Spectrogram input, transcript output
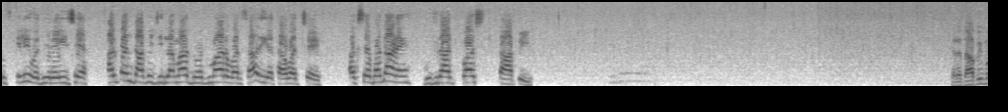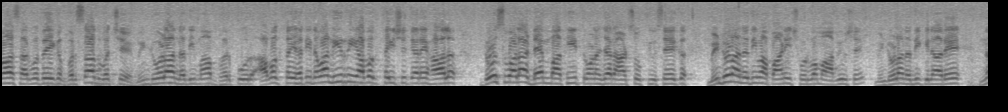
મુશ્કેલી વધી રહી છે. હાલ પણ તાપી જિલ્લામાં ધોધમાર વરસાદ યથાવત છે. અક્ષય ભદાણે ગુજરાત ફર્સ્ટ તાપી. ત્યારે તાપીમાં સાર્વત્રિક વરસાદ વચ્ચે મીંઢોળા નદીમાં ભરપૂર આવક થઈ હતી. નવા નીરની આવક થઈ છે ત્યારે હાલ ડોસવાડા ડેમમાંથી ત્રણ હજાર આઠસો ક્યુસેક મીંઢોળા નદીમાં પાણી છોડવામાં આવ્યું છે. મીંઢોળા નદી કિનારે ન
